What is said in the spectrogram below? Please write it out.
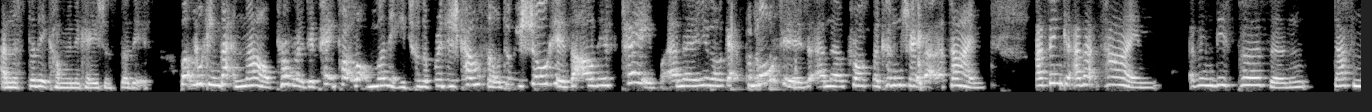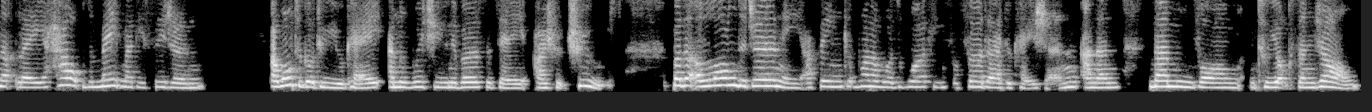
and study communication studies. But looking back now, probably they paid quite a lot of money to the British Council to be showcased on this tape and then, you know, get promoted and across the country at that time. I think at that time, I think this person definitely helped make my decision I want to go to UK and which university I should choose. But along the journey, I think when I was working for further education and then then move on to York St. John,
